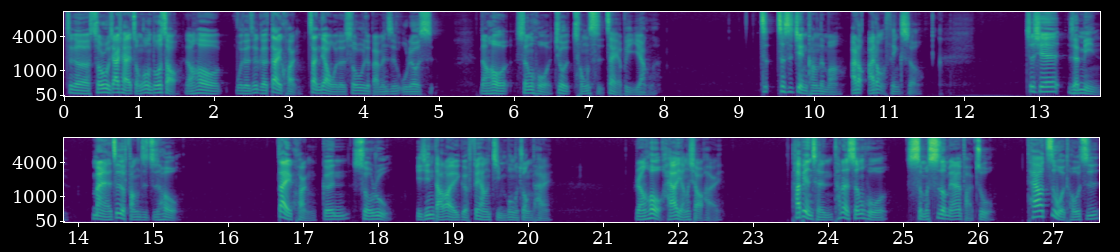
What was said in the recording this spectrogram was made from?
这个收入加起来总共多少，然后我的这个贷款占掉我的收入的百分之五六十，然后生活就从此再也不一样了。这这是健康的吗？I don't I don't think so。这些人民买了这个房子之后，贷款跟收入已经达到一个非常紧绷的状态，然后还要养小孩，他变成他的生活什么事都没办法做。他要自我投资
